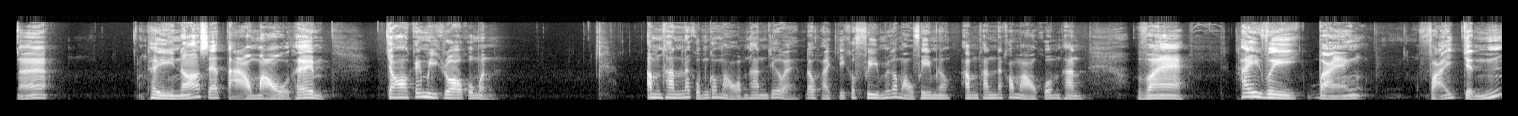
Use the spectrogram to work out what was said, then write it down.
Đó. Thì nó sẽ tạo màu thêm cho cái micro của mình. Âm thanh nó cũng có màu âm thanh chứ các bạn. Đâu phải chỉ có phim mới có màu phim đâu. Âm thanh nó có màu của âm thanh. Và thay vì bạn phải chỉnh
